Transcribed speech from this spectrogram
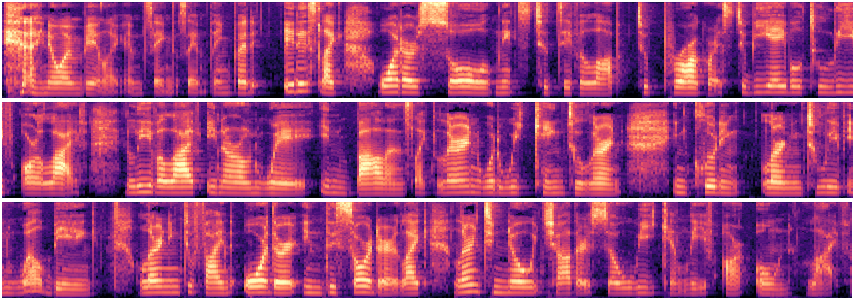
I know I'm being like, I'm saying the same thing, but it is like what our soul needs to develop, to progress, to be able to live our life, live a life in our own way, in balance, like learn what we came to learn, including learning to live in well being, learning to find order in disorder, like learn to know each other so we can live our own life.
